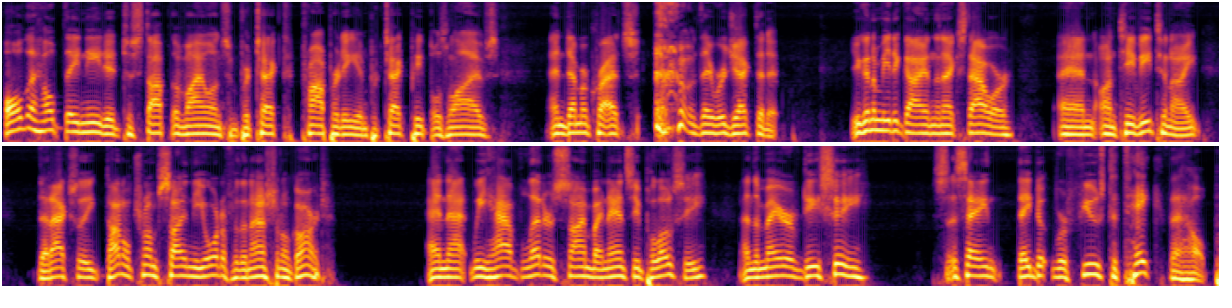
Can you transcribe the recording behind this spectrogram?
all the help they needed to stop the violence and protect property and protect people's lives. And Democrats, they rejected it. You're going to meet a guy in the next hour and on TV tonight that actually Donald Trump signed the order for the National Guard and that we have letters signed by Nancy Pelosi and the mayor of D.C. saying they do, refuse to take the help.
